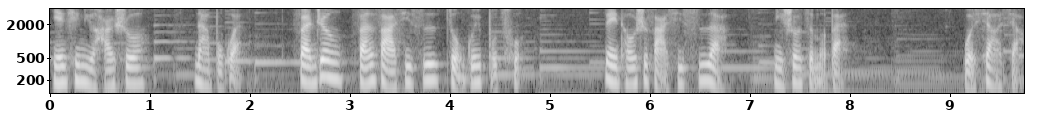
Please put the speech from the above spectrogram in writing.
年轻女孩说：“那不管。”反正反法西斯总归不错，那头是法西斯啊，你说怎么办？我笑笑，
